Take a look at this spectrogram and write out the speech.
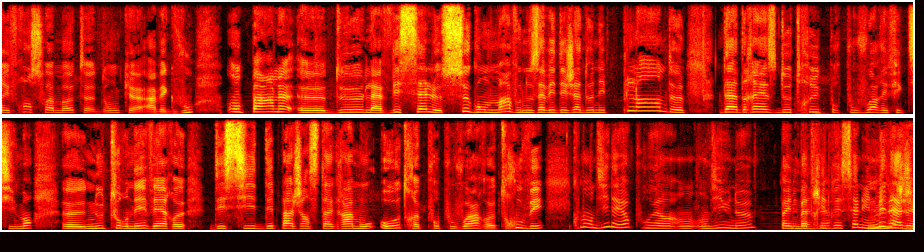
Et François Motte, donc euh, avec vous, on parle euh, de la vaisselle seconde main. Vous nous avez déjà donné plein d'adresses, de, trucs pour pouvoir effectivement euh, nous tourner vers des sites, des pages Instagram ou autres pour pouvoir trouver. Comment on dit d'ailleurs on dit une pas une Ménagère. batterie de vaisselle, une Une ménagère.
